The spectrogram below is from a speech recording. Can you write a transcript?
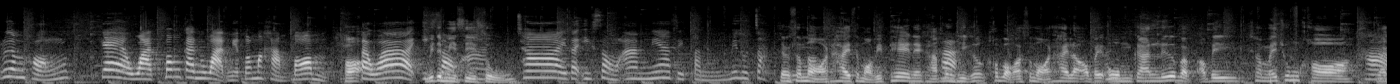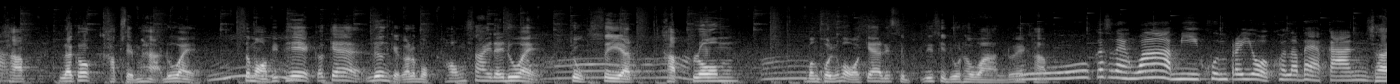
เรื่องของแก้หวัดป้องกันหวัดเนี่ยต้องมะขามป้อม เพราะแต่ว่าอีกวิตามินสอซีอัสูง ใช่ แต่อีก2อันเนี่ยสิตันไม่รู้จัก อย่างสมอไทยสมอพิเภกเนะครับค่ะบางทีเขาเขาบอกว่าสมอไทยเราเอาไปอมกันหรือแบบเอาไปทำให้ชุ่มคอค่ะนะครับ แล้วก็ขับเสมหะด้วยอืมสมอพิเภกก็แก้เรื่องเกี่ยวกับระบบท้องไส้ได้ด้วยอ๋อจุกเสียด ขับลมอ๋อบางคนก็บอกว่าแก้ลิสิลิสิดวงทวารด้วยครับ โอ้ก็แสดงว่ามีคุณประโยชน์คนละแบบกัน ใช่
